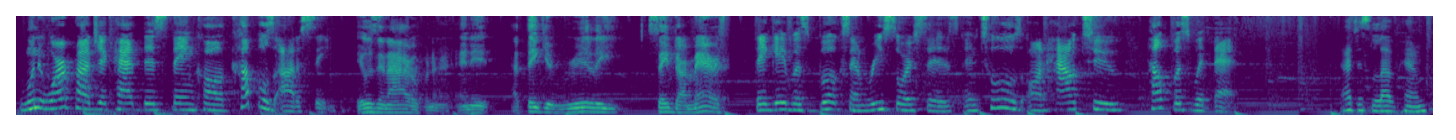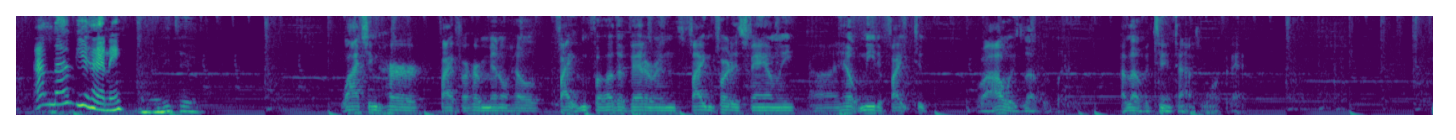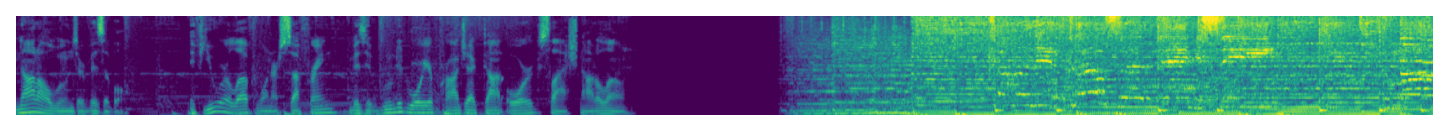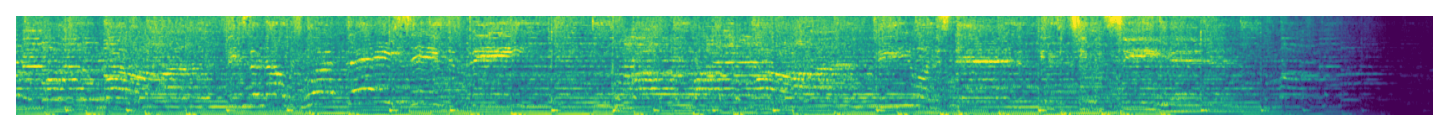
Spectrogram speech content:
Wounded Warrior Project had this thing called Couples Odyssey. It was an eye opener, and it I think it really saved our marriage. They gave us books and resources and tools on how to help us with that. I just love him. I love you, honey. Me too. Watching her fight for her mental health, fighting for other veterans, fighting for this family, uh, helped me to fight too. Well, I always loved her, but I love her 10 times more for that. Not all wounds are visible. If you or a loved one are suffering, visit woundedwarriorproject.org slash not alone.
